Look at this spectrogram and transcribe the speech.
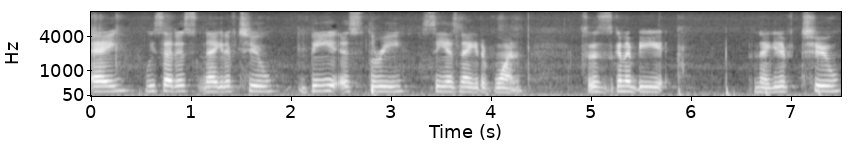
a, we said, is negative 2. b is 3. c is negative 1. So this is going to be negative 2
